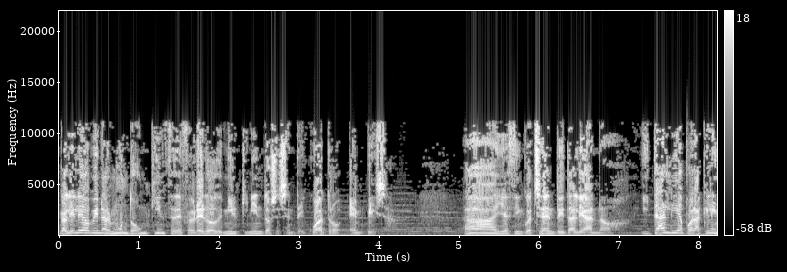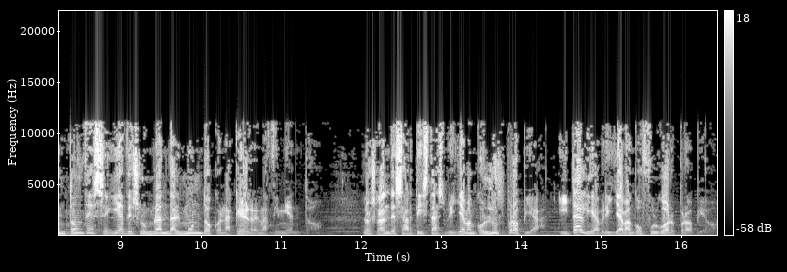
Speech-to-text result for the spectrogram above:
Galileo vino al mundo un 15 de febrero de 1564 en Pisa. ¡Ay, el 580 italiano! Italia por aquel entonces seguía deslumbrando al mundo con aquel renacimiento. Los grandes artistas brillaban con luz propia, Italia brillaba con fulgor propio.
